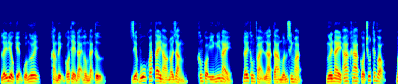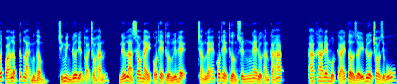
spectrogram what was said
Lấy điều kiện của ngươi, khẳng định có thể đại hồng đại tử. Diệp vũ khoát tay hào nói rằng, không có ý nghĩ này, đây không phải là ta muốn sinh hoạt. Người này a kha có chút thất vọng, bất quá lập tức lại mừng thầm, chính mình đưa điện thoại cho hắn, nếu là sau này có thể thường liên hệ, chẳng lẽ có thể thường xuyên nghe được hắn ca hát? A kha đem một cái tờ giấy đưa cho diệp vũ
